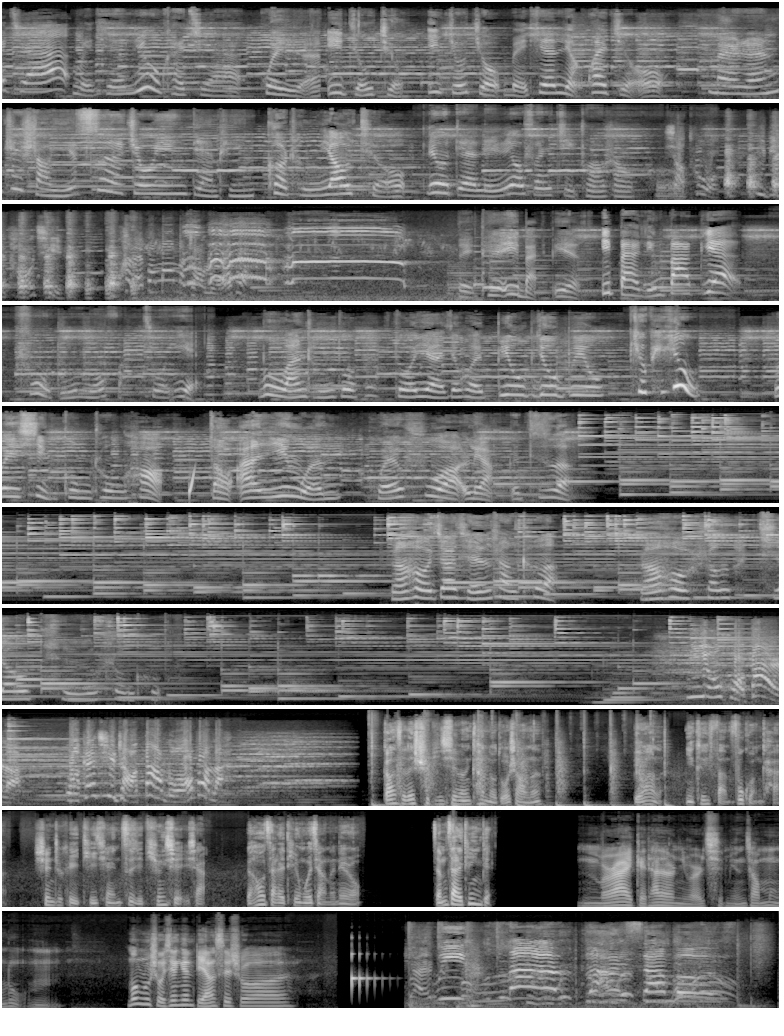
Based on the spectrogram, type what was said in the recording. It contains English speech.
块钱，每天六块钱。会员一九九，一九九每天两块九。每人至少一次纠音点评。课程要求六点零六分起床上课。小兔，你别淘气，快来帮妈妈找萝卜。每天一百遍，一百零八遍。复读魔法作业。不完成作作业就会 biu biu biu Q Q，。微信公众号“早安英文”，回复两个字，然后交钱上课，然后上交钱上课。你有伙伴了。我该去找大萝卜了。刚才的视频新闻看到多少呢？别忘了，你可以反复观看，甚至可以提前自己听写一下，然后再来听我讲的内容。咱们再来听一遍。Mariah 给她的女儿起名叫梦露。嗯，梦露首先跟比昂斯说：“We love ensemble,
